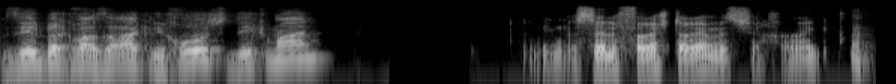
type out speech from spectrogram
זילבר כבר זרק ניחוש, דיקמן, אני מנסה לפרש את הרמז שלך רגע.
